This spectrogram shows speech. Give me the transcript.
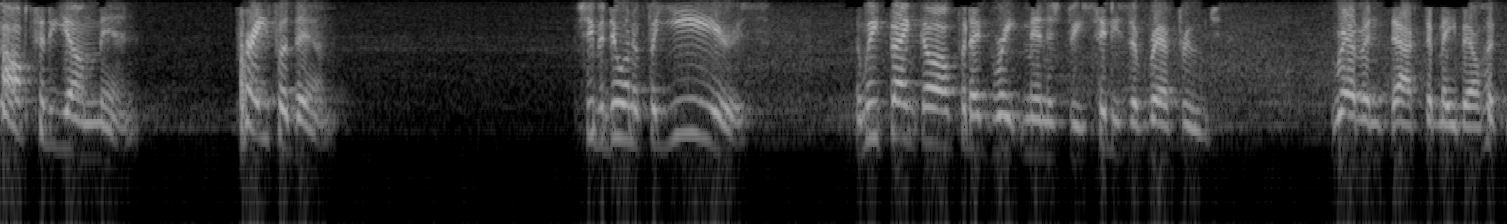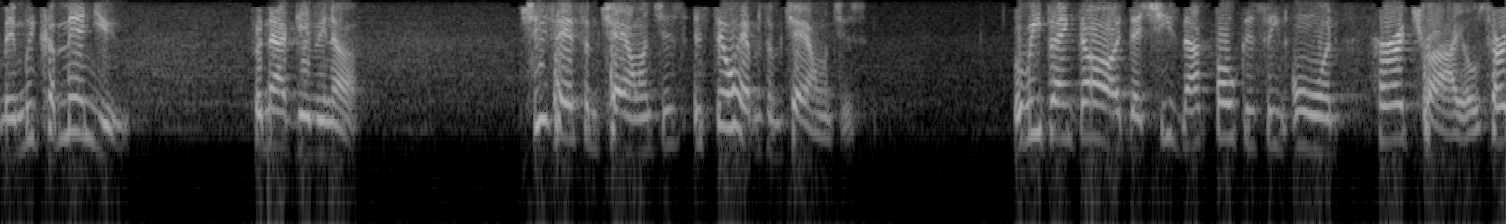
Talk to the young men. Pray for them. She's been doing it for years. And we thank God for that great ministry, Cities of Refuge, Reverend Dr. Maybell Hickman. We commend you for not giving up. She's had some challenges and still having some challenges. But we thank God that she's not focusing on her trials, her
